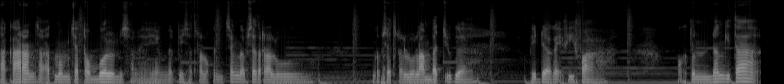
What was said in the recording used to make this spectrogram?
takaran saat memencet tombol misalnya yang nggak bisa terlalu kenceng, nggak bisa terlalu nggak bisa terlalu lambat juga. Beda kayak FIFA waktu nendang kita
